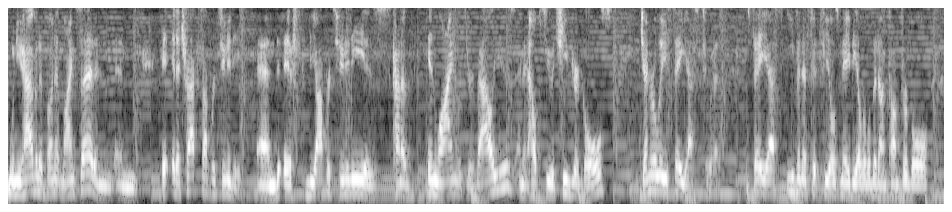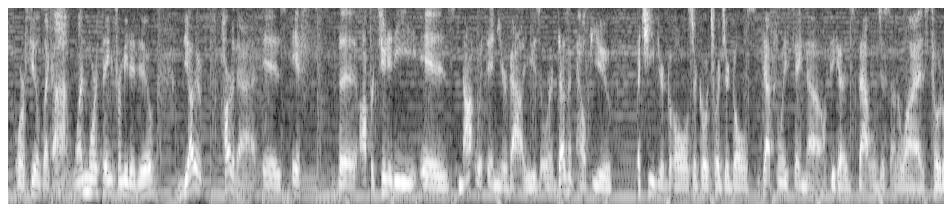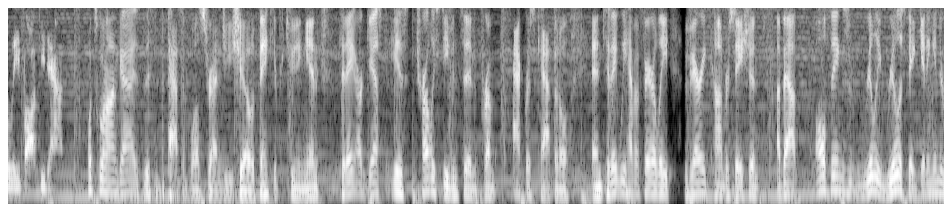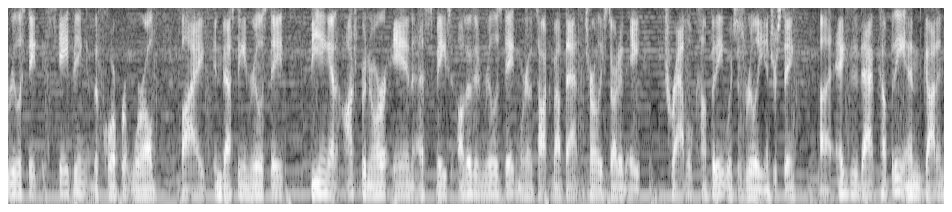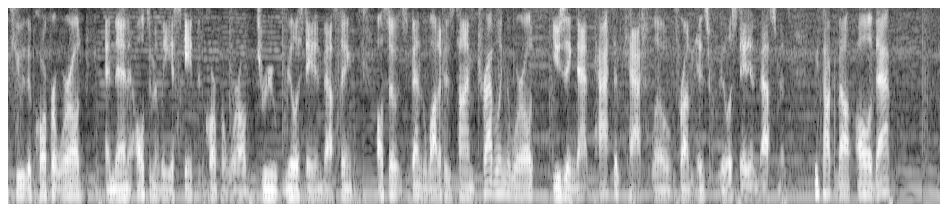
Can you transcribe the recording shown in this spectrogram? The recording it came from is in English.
when you have an abundant mindset and, and it, it, attracts opportunity. And if the opportunity is kind of in line with your values and it helps you achieve your goals, generally say yes to it. Say yes, even if it feels maybe a little bit uncomfortable or feels like, ah, one more thing for me to do. The other part of that is if the opportunity is not within your values or it doesn't help you achieve your goals or go towards your goals, definitely say no because that will just otherwise totally bog you down. What's going on, guys? This is the Passive Wealth Strategy Show. Thank you for tuning in. Today, our guest is Charlie Stevenson from Akras Capital. And today, we have a fairly varied conversation about all things really real estate, getting into real estate, escaping the corporate world by investing in real estate being an entrepreneur in a space other than real estate. And we're going to talk about that. Charlie started a travel company, which is really interesting. Uh, exited that company and got into the corporate world and then ultimately escaped the corporate world through real estate investing. Also, spends a lot of his time traveling the world using that passive cash flow from his real estate investments. We talk about all of that.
